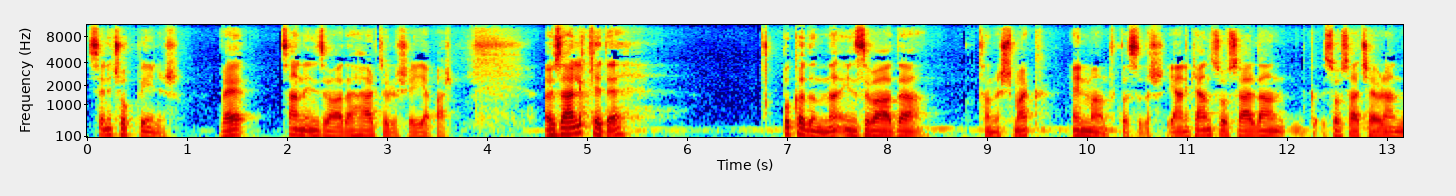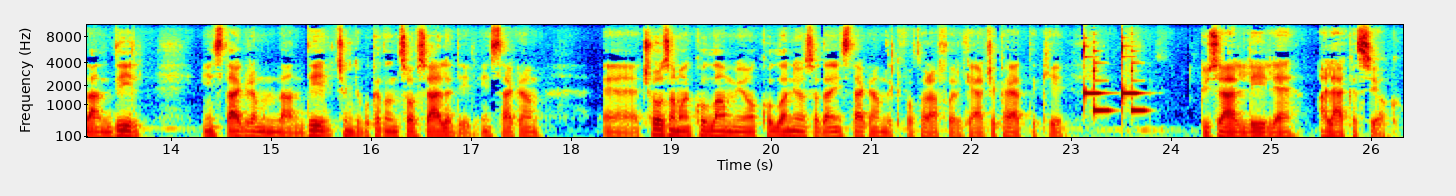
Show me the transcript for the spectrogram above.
seni çok beğenir ve Seninle inzivada her türlü şeyi yapar. Özellikle de bu kadınla inzivada tanışmak en mantıklısıdır. Yani kendi sosyalden, sosyal çevrenden değil, Instagram'ından değil. Çünkü bu kadın sosyalle değil. Instagram e, çoğu zaman kullanmıyor. Kullanıyorsa da Instagram'daki fotoğrafları gerçek hayattaki güzelliğiyle alakası yok.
